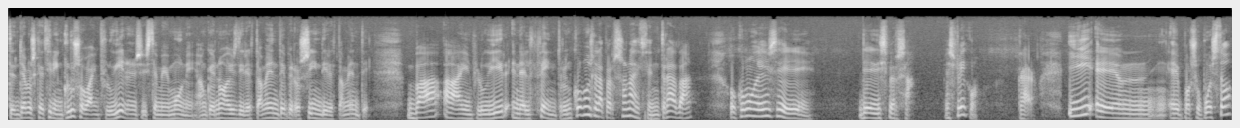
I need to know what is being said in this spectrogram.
tendríamos que decir, incluso va a influir en el sistema inmune, aunque no es directamente, pero sí indirectamente. Va a influir en el centro, en cómo es la persona centrada o cómo es de dispersa. ¿Me explico? Claro. Y em, eh, por supuesto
